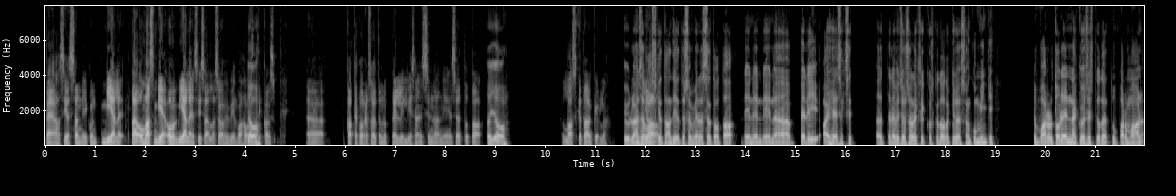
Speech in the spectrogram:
pääasiassa niin kuin miele, tai omassa mie, oma mielen sisällä se on hyvin vahvasti kans, ää, kategorisoitunut pelilisensinä, niin se tota, no joo. lasketaan kyllä. Kyllä se ja... lasketaan tietyssä mielessä tota, niin, niin, niin, ää, peliaiheiseksi ää, televisiosarjaksi, koska tuota kyseessä on kumminkin var- todennäköisesti otettu varmaan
